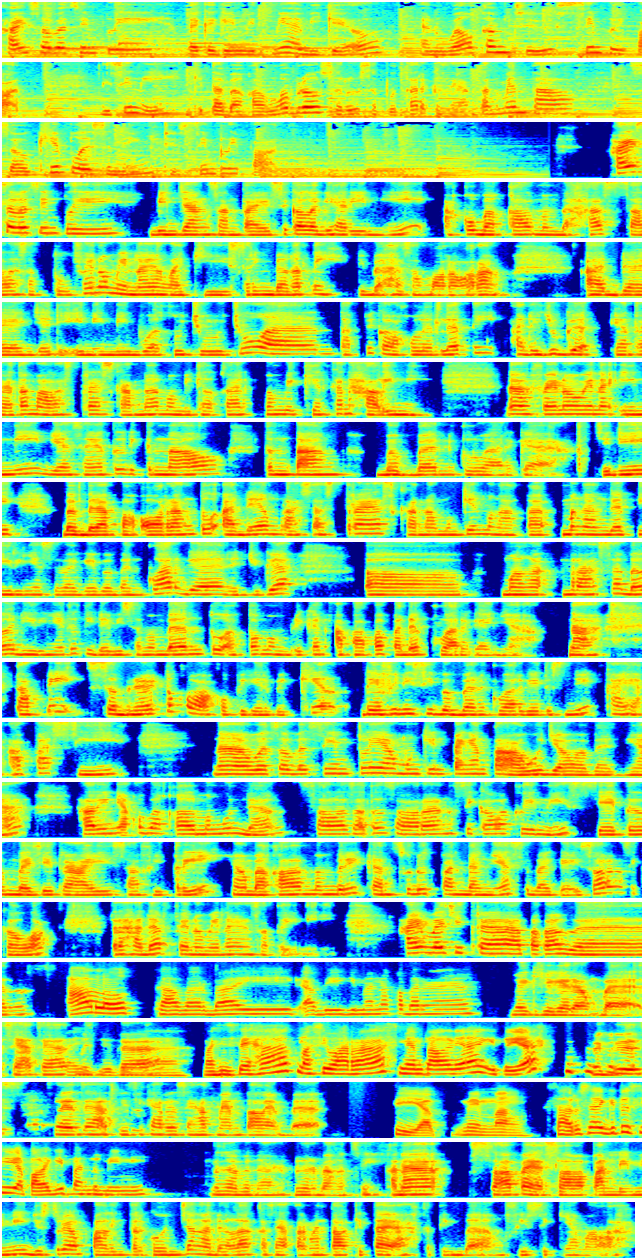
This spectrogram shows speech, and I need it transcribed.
Hai Sobat Simply, back again with me Abigail, and welcome to Simply Pod. Di sini kita bakal ngobrol seru seputar kesehatan mental, so keep listening to Simply Pod. Hai Sobat Simply, bincang santai psikologi hari ini, aku bakal membahas salah satu fenomena yang lagi sering banget nih dibahas sama orang-orang, ada yang jadiin ini buat lucu-lucuan, tapi kalau aku lihat-lihat nih ada juga yang ternyata malah stres karena memikirkan memikirkan hal ini. Nah, fenomena ini biasanya tuh dikenal tentang beban keluarga. Jadi, beberapa orang tuh ada yang merasa stres karena mungkin menganggap, menganggap dirinya sebagai beban keluarga dan juga uh, merasa bahwa dirinya itu tidak bisa membantu atau memberikan apa-apa pada keluarganya. Nah, tapi sebenarnya tuh kalau aku pikir-pikir, definisi beban keluarga itu sendiri kayak apa sih? Nah, buat Sobat Simply yang mungkin pengen tahu jawabannya, hari ini aku bakal mengundang salah satu seorang psikolog klinis, yaitu Mbak Citra Safitri, yang bakalan memberikan sudut pandangnya sebagai seorang psikolog terhadap fenomena yang satu ini. Hai Mbak Citra, apa kabar? Halo, kabar baik. Abi, gimana kabarnya? Baik juga dong Mbak, sehat-sehat Mbak juga. Masih sehat, masih waras mentalnya gitu ya. Bagus, selain sehat fisik harus sehat mental ya Mbak. Siap, memang. Seharusnya gitu sih, apalagi hmm. pandemi hmm. ini. Benar-benar, benar banget sih. Karena apa ya, selama pandemi ini justru yang paling tergoncang adalah kesehatan mental kita ya, ketimbang fisiknya malah.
